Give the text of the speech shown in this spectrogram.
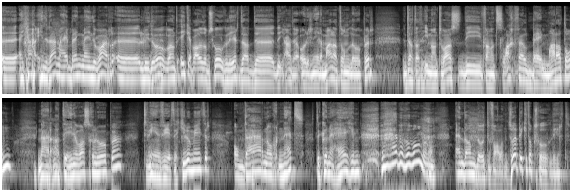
uh, ja, inderdaad, maar hij brengt mij in de war, uh, Ludo. Want ik heb altijd op school geleerd dat de, de, ja, de originele marathonloper... dat dat iemand was die van het slagveld bij Marathon naar Athene was gelopen. 42 kilometer om daar nog net te kunnen hijgen. We hebben gewonnen. En dan dood te vallen. Zo heb ik het op school geleerd.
